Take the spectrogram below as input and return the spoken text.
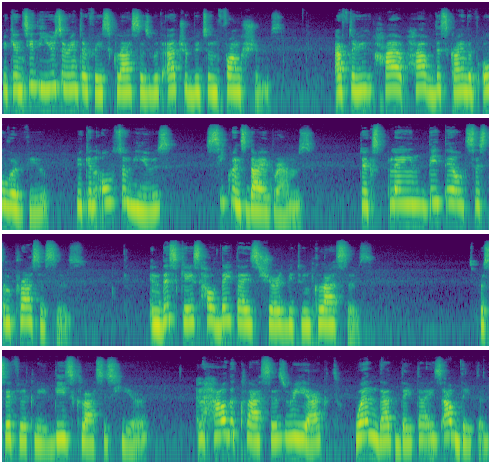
You can see the user interface classes with attributes and functions. After you have, have this kind of overview, you can also use sequence diagrams to explain detailed system processes. In this case, how data is shared between classes, specifically these classes here, and how the classes react when that data is updated.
